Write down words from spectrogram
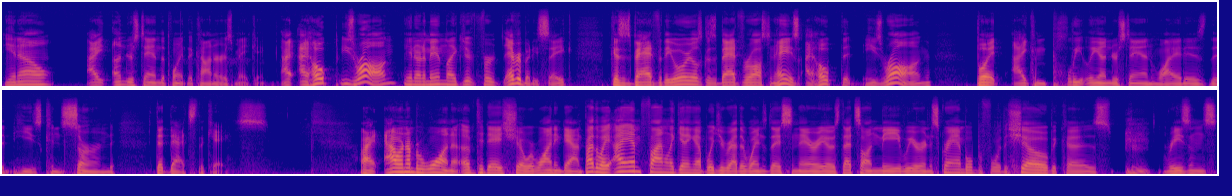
You know, I understand the point that Connor is making. I, I hope he's wrong. You know what I mean? Like for everybody's sake, because it's bad for the Orioles, because it's bad for Austin Hays. I hope that he's wrong, but I completely understand why it is that he's concerned that that's the case. All right, hour number one of today's show. We're winding down. By the way, I am finally getting up Would You Rather Wednesday scenarios. That's on me. We were in a scramble before the show because reasons.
